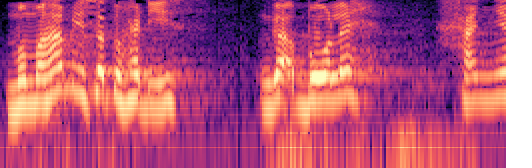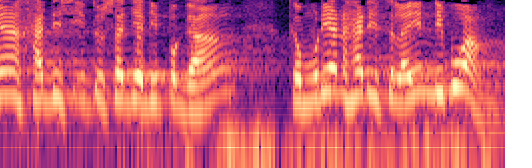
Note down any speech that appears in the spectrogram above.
memahami satu hadis nggak boleh hanya hadis itu saja dipegang, kemudian hadis lain dibuang.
